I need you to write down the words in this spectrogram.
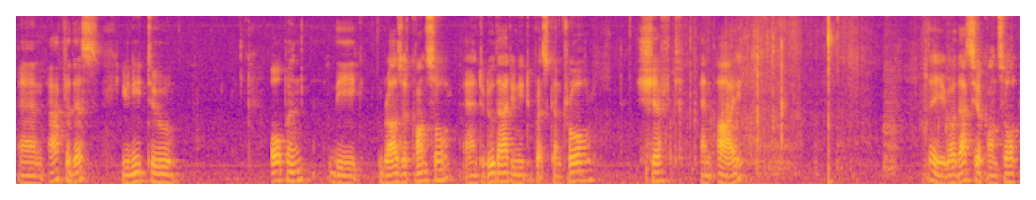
And after this you need to open the browser console and to do that you need to press control shift and I. There you go that's your console.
